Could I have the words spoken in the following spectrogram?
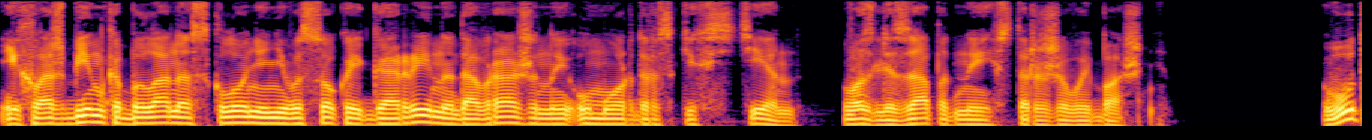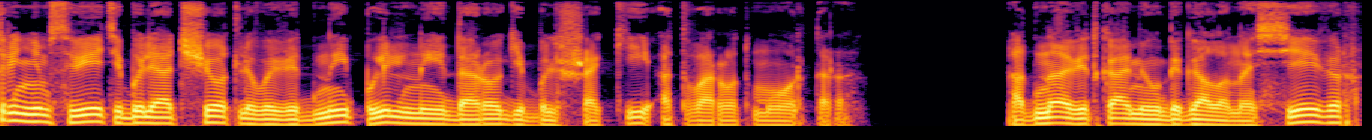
Их ложбинка была на склоне невысокой горы над овраженной у мордорских стен, возле западной сторожевой башни. В утреннем свете были отчетливо видны пыльные дороги-большаки от ворот Мордора. Одна витками убегала на север,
